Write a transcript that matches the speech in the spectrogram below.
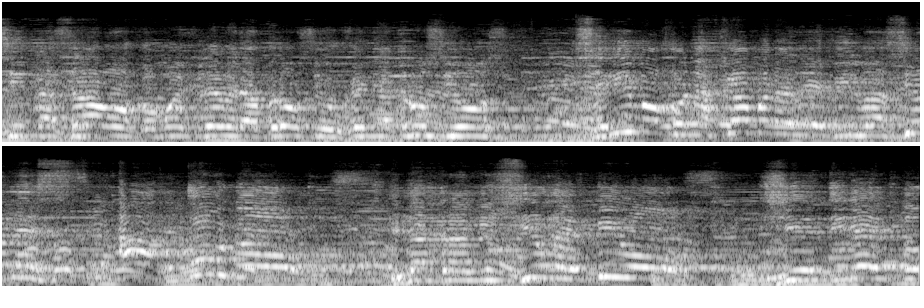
Teresita Sabo, como es Clever Ambrosio, Eugenia Trucios. Seguimos con las cámaras de filmaciones A1 y la transmisión en vivo y en directo.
